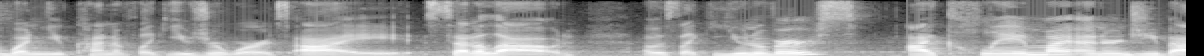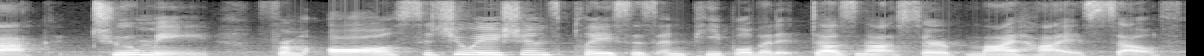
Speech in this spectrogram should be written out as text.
when you kind of like use your words. I said aloud, I was like, universe, I claim my energy back to me from all situations, places, and people that it does not serve my highest self.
